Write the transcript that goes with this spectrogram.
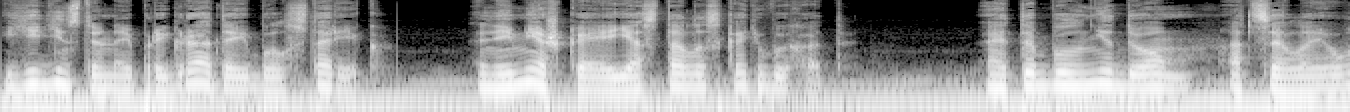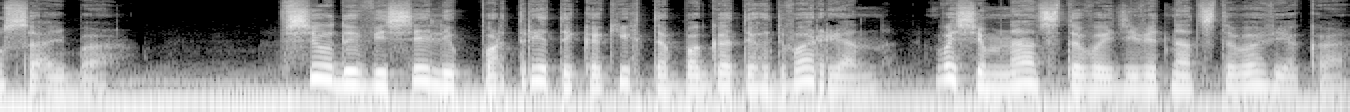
Единственной преградой был старик. Не мешкая, я стал искать выход. Это был не дом, а целая усадьба. Всюду висели портреты каких-то богатых дворян 18 и 19 века.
